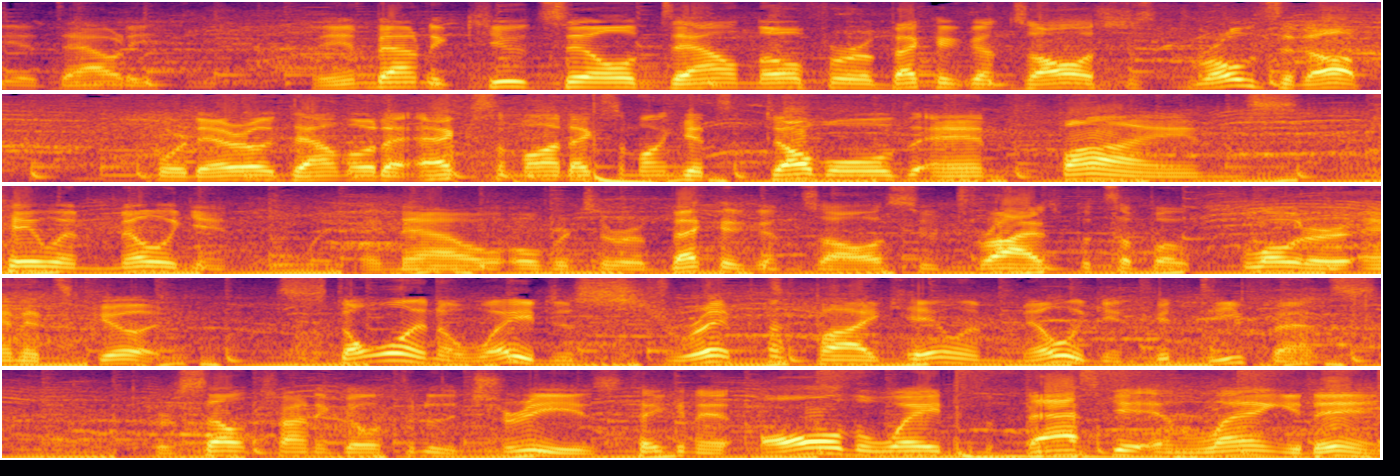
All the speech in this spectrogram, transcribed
Leah Dowdy. The inbound to Q-Till, down low for Rebecca Gonzalez, just throws it up. Cordero down low to Examon. Examon gets doubled and finds Kaylin Milligan. And now over to Rebecca Gonzalez, who drives, puts up a floater, and it's good. Stolen away, just stripped by Kaylin Milligan. Good defense. Purcell trying to go through the trees, taking it all the way to the basket and laying it in.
